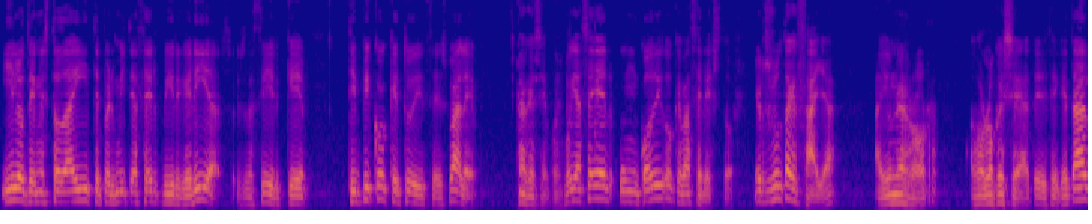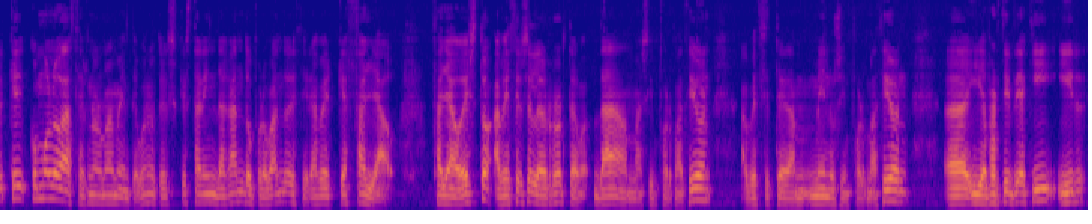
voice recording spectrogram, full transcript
y lo tienes todo ahí y te permite hacer virguerías. Es decir, que típico que tú dices, vale, a qué sé, pues voy a hacer un código que va a hacer esto. Y resulta que falla, hay un error, por lo que sea, te dice, ¿qué tal? ¿Qué, ¿Cómo lo haces normalmente? Bueno, tienes que estar indagando, probando, decir, a ver, ¿qué ha fallado? ¿Ha fallado esto? A veces el error te da más información, a veces te da menos información, eh, y a partir de aquí ir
